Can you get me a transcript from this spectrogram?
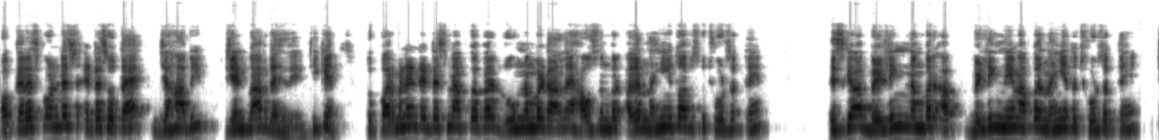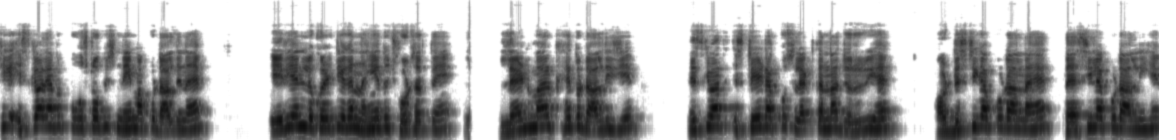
और करस्पॉन्डेंस एड्रेस होता है जहाँ अभी जेंट में आप रह रहे हैं, ठीक है? तो परमानेंट एड्रेस में आपको रूम नंबर डालना है हाउस नंबर अगर नहीं है तो आप इसको छोड़ सकते हैं। इसके बाद बिल्डिंग नंबर आप बिल्डिंग नेम आपका नहीं है तो छोड़ सकते हैं। ठीक है, इसके बाद यहाँ पर पोस्ट ऑफ़िस नेम आपको डाल देना है। एरिया एंड लोकेलिटी अगर नहीं है तो छोड़ सकते हैं। लैंडमार्क है तो डाल दीजिए। इसके बाद स्टेट आपको सिलेक्ट करना ज़रूरी है और डिस्ट्रिक्ट आपको डालना है, तहसील आपको डालनी है।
